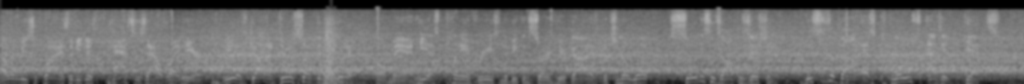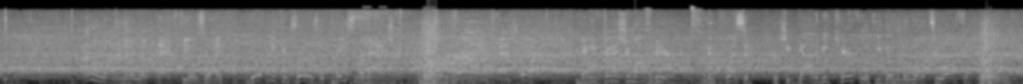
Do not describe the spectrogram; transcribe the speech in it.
I wouldn't be surprised if he just passes out right here. He has got to do something quick. Oh, man, he has plenty of reason to be concerned here, guys. But you know what? So does his opposition. This is about as close as it gets. I don't want to know what that feels like. Nobody controls the pace of a match. Oh, a flying fish hook. Can he finish him off here? Impressive, but you got to be careful if you go to the well too often.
